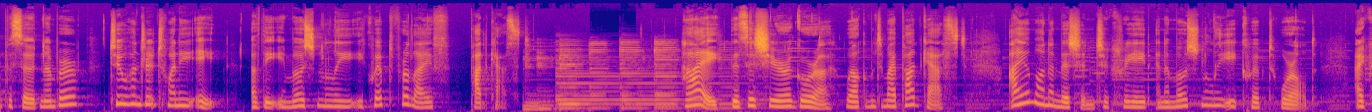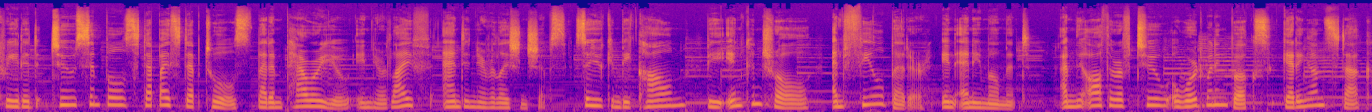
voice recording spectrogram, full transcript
episode number 228 of the Emotionally Equipped for Life podcast. Hi, this is Shira Gura. Welcome to my podcast. I am on a mission to create an emotionally equipped world. I created two simple step by step tools that empower you in your life and in your relationships so you can be calm, be in control, and feel better in any moment. I'm the author of two award winning books Getting Unstuck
